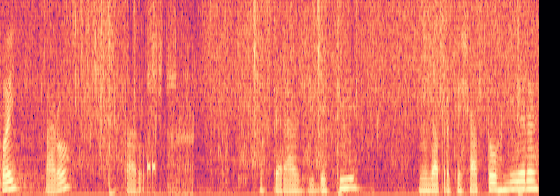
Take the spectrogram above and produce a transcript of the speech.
Foi? Parou? Parou. Recuperar a vida aqui. Não dá pra fechar a torneira.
